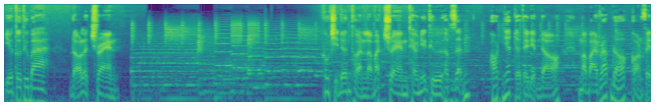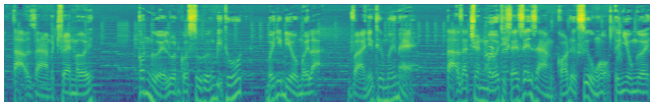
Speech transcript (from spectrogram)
Yếu tố thứ ba đó là trend. Không chỉ đơn thuần là bắt trend theo những thứ hấp dẫn, hot nhất ở thời điểm đó, mà bài rap đó còn phải tạo ra một trend mới con người luôn có xu hướng bị thu hút bởi những điều mới lạ và những thứ mới mẻ. Tạo ra trend mới thì sẽ dễ dàng có được sự ủng hộ từ nhiều người.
